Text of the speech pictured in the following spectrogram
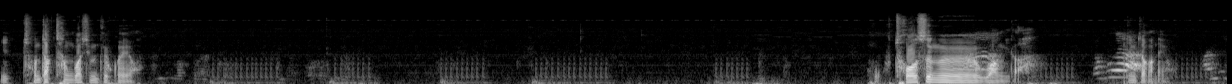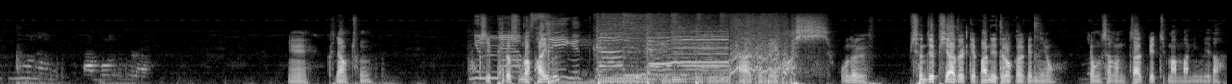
이 전작 참고하시면 될 거예요. 오, 저승의 왕이다. 안주 주문은 나뭐 줄래? 예, 그냥 총. 혹시 페르소나 5? 아 근데 이거 씨, 오늘 편집해야 될 게 많이 들어가겠네요. 영상은 짧겠지만 말입니다.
